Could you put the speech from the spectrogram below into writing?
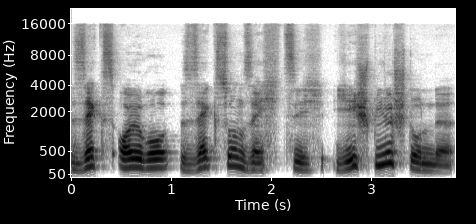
6,66 Euro je Spielstunde.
